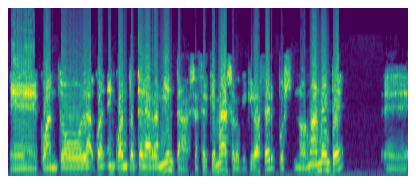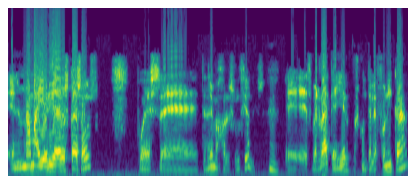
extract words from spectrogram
Eh, cuanto en cuanto que la herramienta se acerque más a lo que quiero hacer, pues normalmente, eh, en una mayoría de los casos, pues eh, tendré mejores soluciones. Hmm. Eh, es verdad que ayer, pues con Telefónica,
